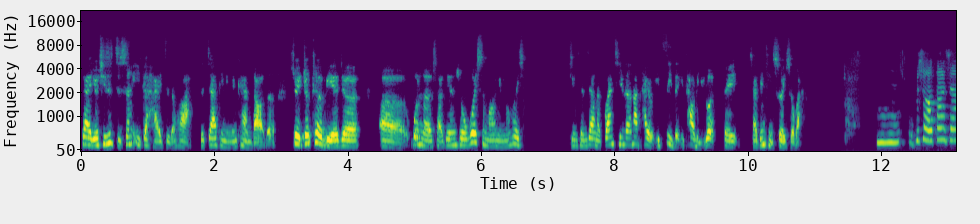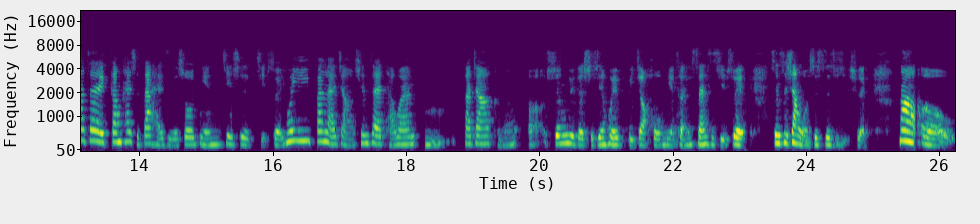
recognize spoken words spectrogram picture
在，尤其是只生一个孩子的话的家庭里面看到的。所以就特别的呃问了小坚说，为什么你们会形成这样的关系呢？那他有自己的一套理论，所以小坚请说一说吧。嗯，我不知道大家在刚开始带孩子的时候年纪是几岁，因为一般来讲，现在台湾嗯。大家可能呃生育的时间会比较后面，可能三十几岁，甚至像我是四十几岁。那呃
